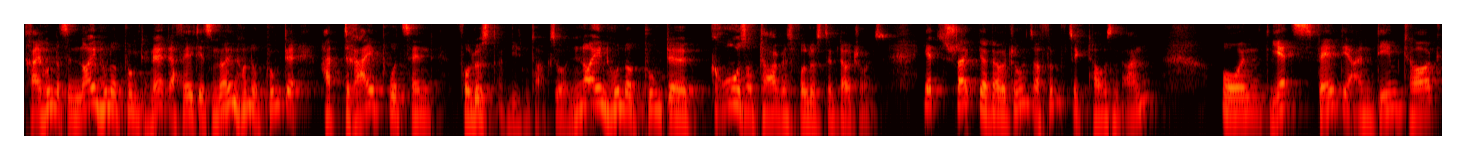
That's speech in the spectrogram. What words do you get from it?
300 sind 900 Punkte. Ne? Der fällt jetzt 900 Punkte, hat 3% Verlust an diesem Tag. So, 900 Punkte, großer Tagesverlust im Dow Jones. Jetzt steigt der Dow Jones auf 50.000 an und jetzt fällt er an dem Tag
